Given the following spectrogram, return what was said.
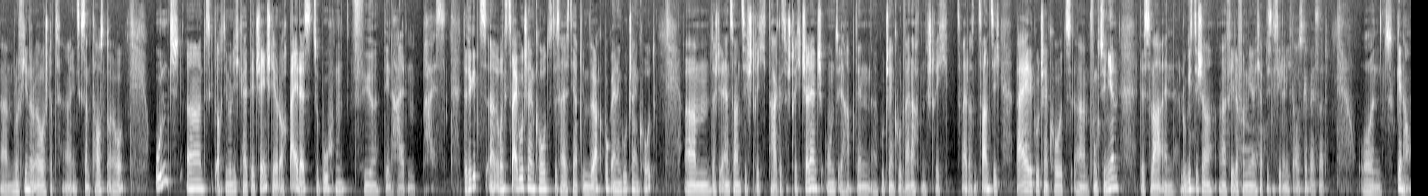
ähm, nur 400 Euro statt äh, insgesamt 1000 Euro. Und äh, das gibt auch die Möglichkeit, den Change Day oder auch beides zu buchen für den halben Preis. Dafür gibt es äh, übrigens zwei Gutscheincodes. Das heißt, ihr habt im Workbook einen Gutscheincode. Ähm, da steht 21-Tages-Challenge und ihr habt den äh, Gutscheincode Weihnachten-2020. Beide Gutscheincodes äh, funktionieren. Das war ein logistischer äh, Fehler von mir. Ich habe diesen Fehler nicht ausgebessert. Und genau,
